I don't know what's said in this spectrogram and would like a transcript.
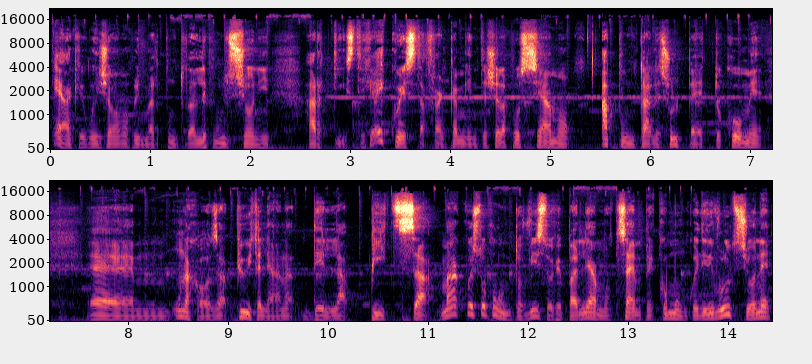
e anche, come dicevamo prima, appunto dalle pulsioni artistiche. E questa, francamente, ce la possiamo appuntare sul petto come ehm, una cosa più italiana della pizza. Ma a questo punto, visto che parliamo sempre comunque di rivoluzione,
